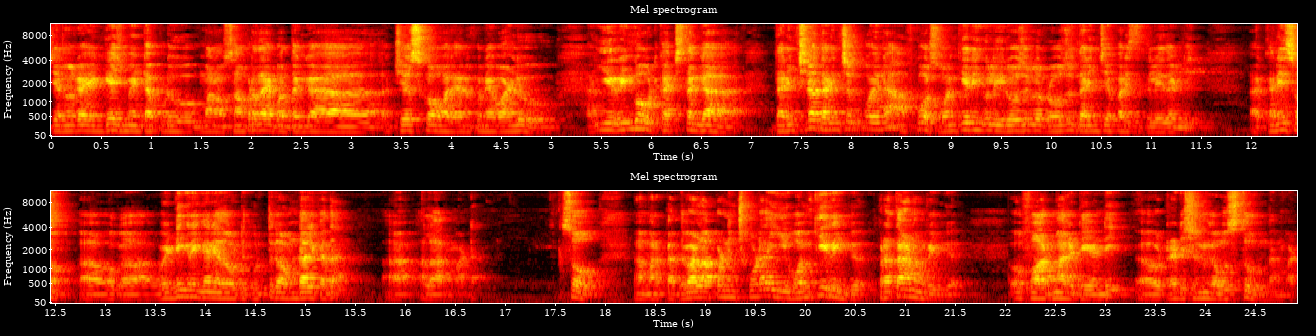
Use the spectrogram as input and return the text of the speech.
జనరల్గా ఎంగేజ్మెంట్ అప్పుడు మనం సాంప్రదాయబద్ధంగా చేసుకోవాలి అనుకునే వాళ్ళు ఈ రింగ్ ఒకటి ఖచ్చితంగా ధరించినా ధరించకపోయినా అఫ్ కోర్స్ వంకీ రింగులు ఈ రోజుల్లో రోజు ధరించే పరిస్థితి లేదండి. కనీసం ఒక వెడ్డింగ్ రింగ్ అనేది ఒకటి గుర్తుగా ఉండాలి కదా? అలా అనమాట సో మన పెద్దవాళ్ళ అప్పటి నుంచి కూడా ఈ వంకీ రింగ్ ప్రతాణం రింగ్ ఫార్మాలిటీ అండి. ట్రెడిషనల్గా వస్తూ ఉందన్నమాట.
